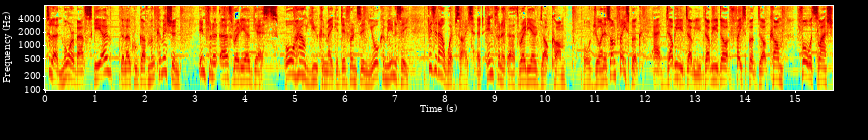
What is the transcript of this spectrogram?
To learn more about Skio, the Local Government Commission, Infinite Earth Radio guests, or how you can make a difference in your community, visit our website at infiniteearthradio.com or join us on Facebook at www.facebook.com forward slash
